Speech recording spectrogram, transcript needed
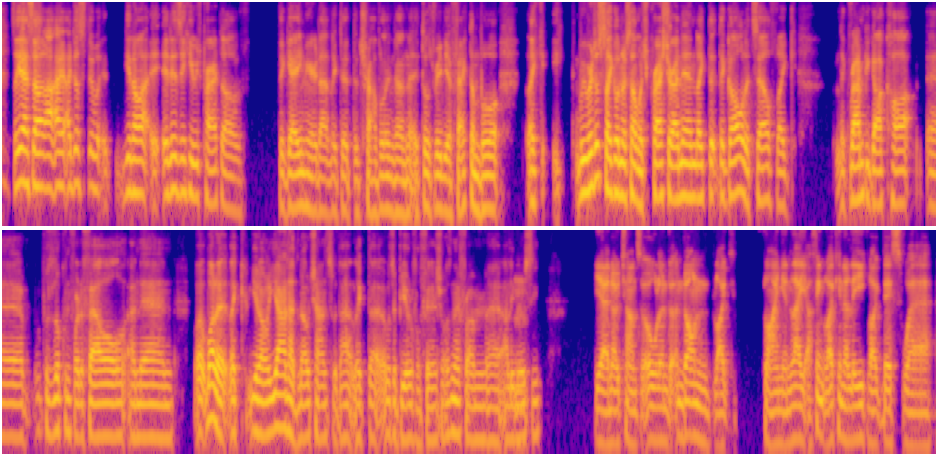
so yeah. So I, I just, you know, it, it is a huge part of the game here that like the, the traveling and it does really affect them. But like we were just like under so much pressure, and then like the, the goal itself, like like Rampy got caught, uh, was looking for the foul, and then well, what a like you know Yann had no chance with that. Like that it was a beautiful finish, wasn't it, from uh, Ali mm. Musse? Yeah, no chance at all. And and on like flying in late, I think like in a league like this where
